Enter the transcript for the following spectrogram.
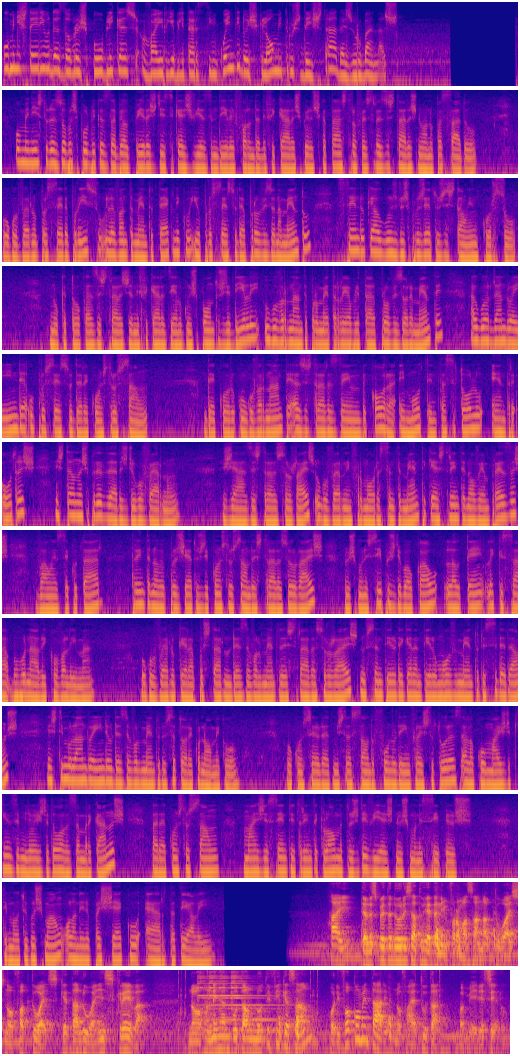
o Ministério das Obras Públicas vai reabilitar 52 quilômetros de estradas urbanas. O ministro das Obras Públicas, Abel Pires, disse que as vias em Dile foram danificadas pelas catástrofes registradas no ano passado. O governo procede por isso o levantamento técnico e o processo de aprovisionamento, sendo que alguns dos projetos estão em curso. No que toca às estradas danificadas em alguns pontos de Dili, o governante promete reabilitar provisoriamente, aguardando ainda o processo de reconstrução. De acordo com o governante, as estradas em Becora, em Mote, em Tacitolo, entre outras, estão nas prioridades do governo. Já as estradas rurais, o governo informou recentemente que as 39 empresas vão executar 39 projetos de construção de estradas rurais nos municípios de Baucau, Lautem, Lequissá, Bobonaro e Covalima. O governo quer apostar no desenvolvimento de estradas rurais no sentido de garantir o movimento de cidadãos, estimulando ainda o desenvolvimento do setor econômico. O Conselho de Administração do Fundo de Infraestruturas alocou mais de 15 milhões de dólares americanos para a construção mais de 130 quilômetros de vias nos municípios. Timóteo Guzmão, Holandino Pacheco, RTTL. Hai, telespectadores atuhetan informação atuais no factuais que tá lua inscreva. No hanehan botão notificação, pode for comentário no faz tutan, ba merecê-lo.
